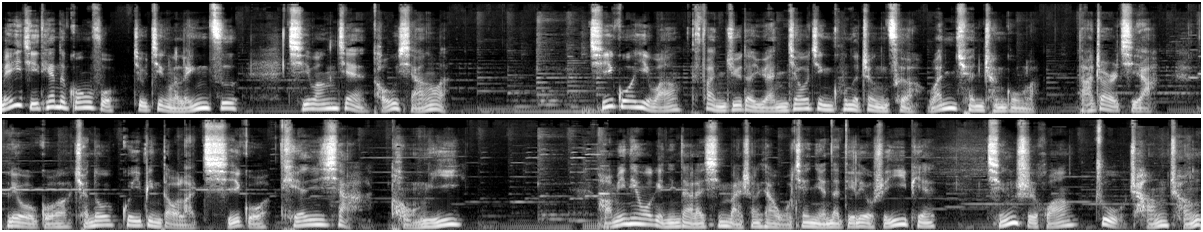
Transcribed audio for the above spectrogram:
没几天的功夫就进了临淄，齐王建投降了。齐国一亡，范雎的远交近攻的政策完全成功了。打这儿起啊，六国全都归并到了齐国，天下统一。好，明天我给您带来新版《上下五千年》的第六十一篇《秦始皇筑长城》，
